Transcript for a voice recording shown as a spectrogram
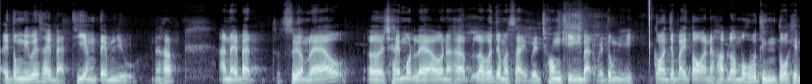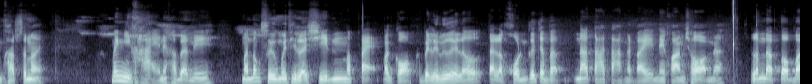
ไอ้ตรงนี้ไว้ใส่แบตที่ยังเต็มอยู่นะครับ อันไหนแบตเสื่อมแล้วเออใช้หมดแล้วนะครับเราก็จะมาใส่เป็นช่องทิ้งแบตไว้ตรงนี้ ก่อนจะไปต่อนะครับ เรามาพูดถึงตัวเข็มขัดซะหน่อย ไม่มีขายนะครับแบบนี้มันต้องซื้อมาทีละชิ้นมาแปะประกอบกันไปเรื่อยๆ แล้ว แต่ละคนก็จะแบบหน้าตาต่างกันไปในความชอบนะลำดับต่อไป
